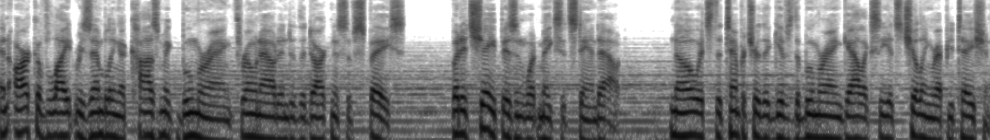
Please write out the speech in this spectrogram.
an arc of light resembling a cosmic boomerang thrown out into the darkness of space. But its shape isn't what makes it stand out. No, it's the temperature that gives the Boomerang Galaxy its chilling reputation,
